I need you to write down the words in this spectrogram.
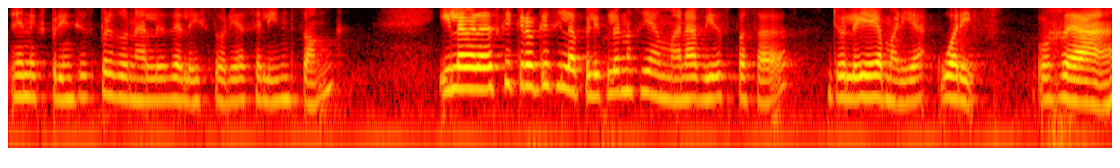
en experiencias personales de la historia Celine Song. Y la verdad es que creo que si la película no se llamara Vidas Pasadas, yo le llamaría What If. O sea,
